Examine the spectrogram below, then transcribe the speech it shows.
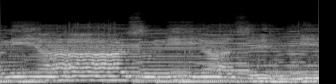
सुनिया सुनिया से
